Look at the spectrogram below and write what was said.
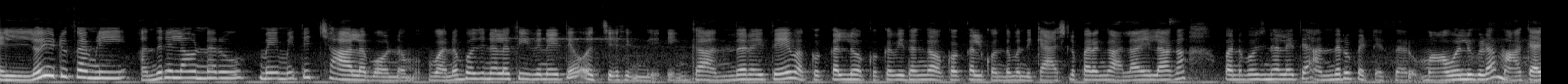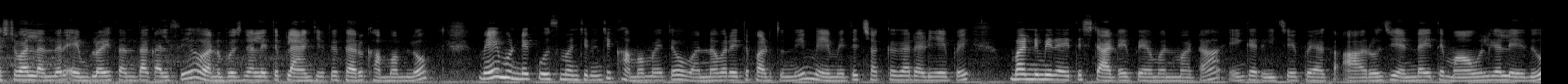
Hello YouTube family అందరు ఎలా ఉన్నారు? మేమైతే చాలా బాగున్నాము. వన భోజనాల సీజన్ అయితే వచ్చేసింది. ఇంకా అందరైతే ఒక్కొక్కళ్ళు ఒక్కొక్క విధంగా ఒక్కొక్కళ్ళు కొంతమంది క్యాస్ట్ల పరంగా అలా ఇలాగా వన భోజనాలు అయితే అందరూ పెట్టేస్తారు. మా వాళ్ళు కూడా మా క్యాస్ట్ వాళ్ళందరూ ఎంప్లాయీస్ అంతా కలిసి వన భోజనాలు అయితే ప్లాన్ చేసేసారు ఖమ్మంలో. మేము ఉండే కూసుమంచి నుంచి ఖమ్మం అయితే వన్ అవర్ అయితే పడుతుంది. మేమైతే చక్కగా రెడీ అయిపోయి బండి మీద అయితే స్టార్ట్ అయిపోయామన్నమాట. ఇంకా రీచ్ అయిపోయాక ఆ రోజు ఎండ అయితే మామూలుగా లేదు.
